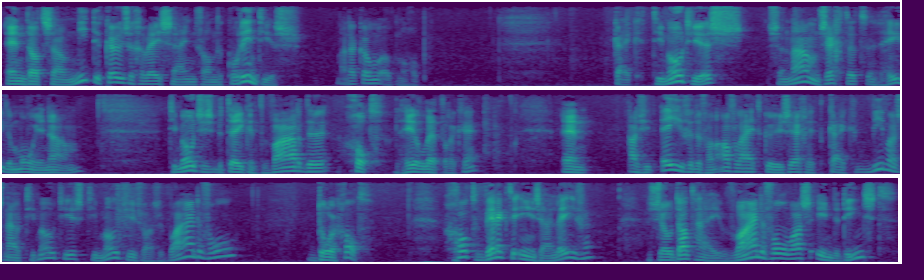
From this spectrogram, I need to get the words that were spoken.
En dat zou niet de keuze geweest zijn van de Corinthiërs. Maar daar komen we ook nog op. Kijk, Timotheus, zijn naam zegt het, een hele mooie naam. Timotheus betekent waarde God, heel letterlijk. Hè? En als je het even ervan afleidt, kun je zeggen: kijk, wie was nou Timotheus? Timotheus was waardevol door God. God werkte in zijn leven zodat hij waardevol was in de dienst,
